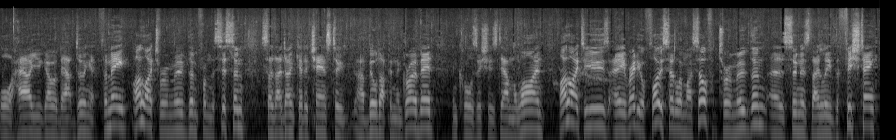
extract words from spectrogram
or how you go about doing it. For me, I like to remove them from the system so they don't get a chance to uh, build up in the grow bed and cause issues down the line. I like to use a radial flow settler myself to remove them as soon as they leave the fish tank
